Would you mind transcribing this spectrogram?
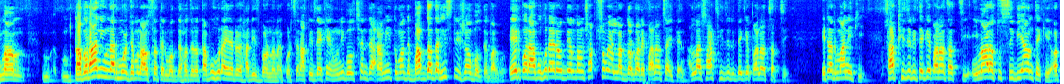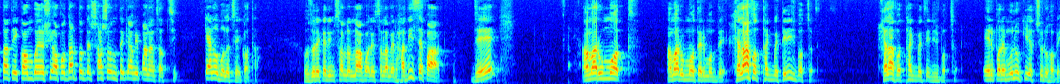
ইমাম তাবরানি উনার মোজামুল আউসাতের মধ্যে হযরত আবু হুরাইরার হাদিস বর্ণনা করছেন। আপনি দেখেন, উনি বলছেন যে আমি তোমাদের বাপদাদার হিস্ট্রি সহ বলতে পারব। এরপর আবু হুরাইরা রাদিয়াল্লাহু আনহু সবসময় আল্লাহর দরবারে পানা চাইতেন। আল্লাহ ষাট হিজরি থেকে পানা চাচ্ছি। এটার মানে কি? ষাট হিজরি থেকে পানা চাচ্ছি। ইমারাতু সিবিয়ান থেকে, অর্থাৎ এই কম বয়সী অপদার্থদের শাসন থেকে আমি পানা চাচ্ছি। কেন বলেছে এই কথা? হুজুর করিম সাল্লাহ আলি সাল্লামের হাদিসে পাক যে আমার উম্মত, আমার উম্মতের মধ্যে খেলাফত থাকবে তিরিশ বছর। খেলাফত থাকবে তিরিশ বছর। এরপরে মুলুকিয়ত শুরু হবে।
